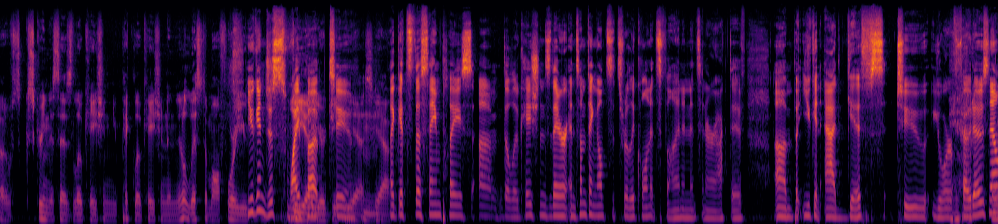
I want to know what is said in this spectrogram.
a s- screen that says location. You pick location, and it'll list them all for you. you can just swipe up your too. GPS. Yeah. Like it's the same place. Um, the location's there, and something else that's really cool and it's fun and it's interactive. Um, but you can add gifs to your photos now,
